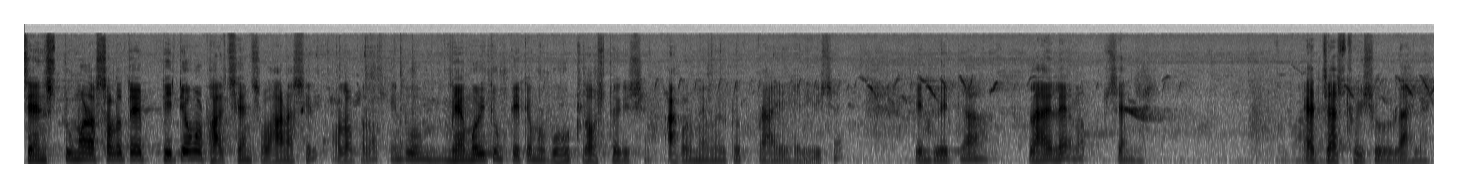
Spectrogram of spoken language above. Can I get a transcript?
চেঞ্চটো মোৰ আচলতে তেতিয়াও মোৰ ভাল চেঞ্চ অহা নাছিল অলপ অলপ কিন্তু মেমৰিটো তেতিয়া মোৰ বহুত লষ্ট হৈ গৈছে আগৰ মেমৰিটো প্ৰায় হেৰি হৈছে কিন্তু এতিয়া লাহে লাহে অলপ চেঞ্জ হৈছে এডজাষ্ট হৈছোঁ লাহে লাহে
